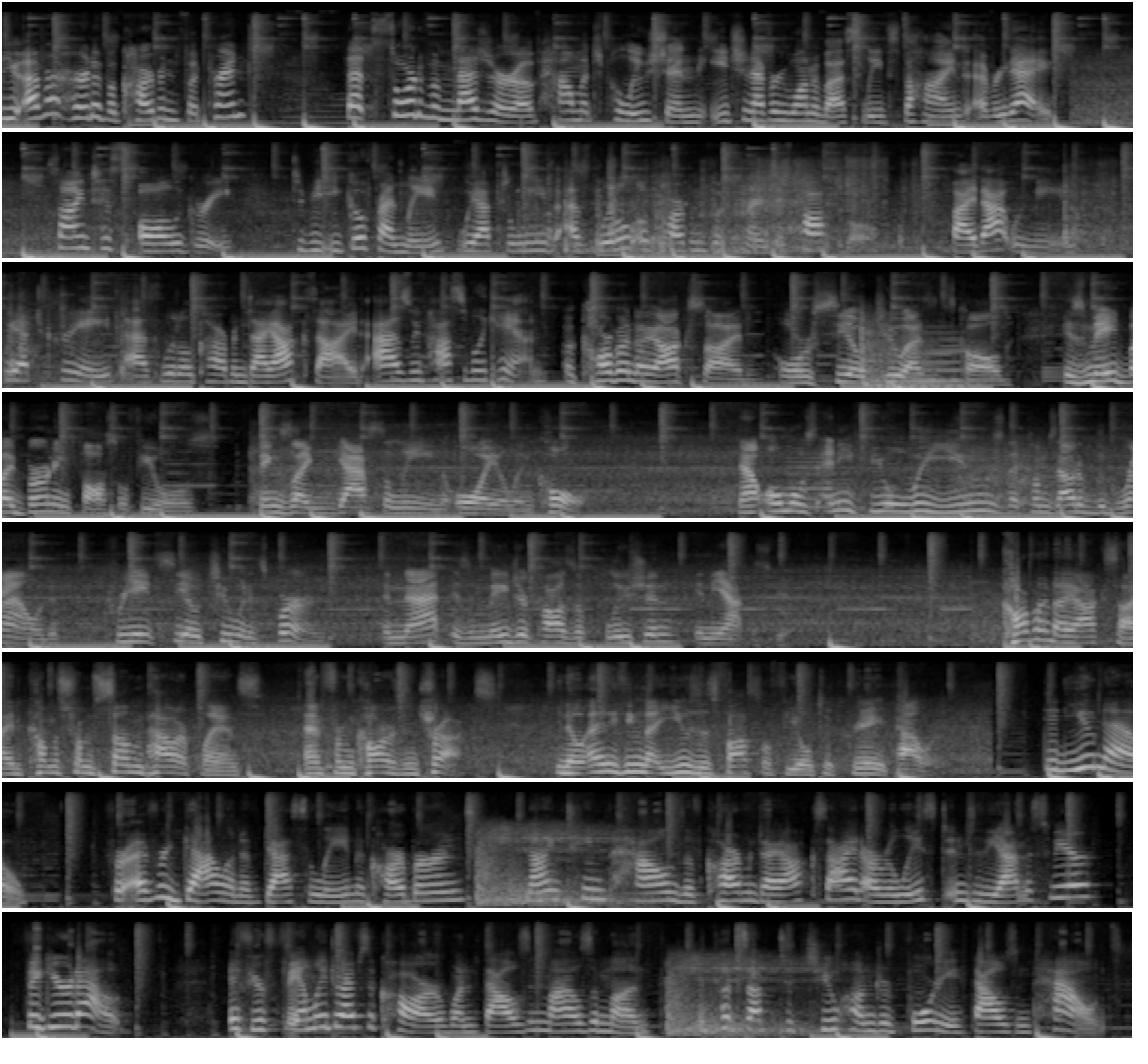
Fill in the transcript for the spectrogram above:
Have you ever heard of a carbon footprint? That's sort of a measure of how much pollution each and every one of us leaves behind every day. Scientists all agree to be eco-friendly, we have to leave as little of carbon footprint as possible. By that we mean we have to create as little carbon dioxide as we possibly can. A carbon dioxide, or CO2 as it's called, is made by burning fossil fuels, things like gasoline, oil, and coal. Now, almost any fuel we use that comes out of the ground creates CO2 when it's burned, and that is a major cause of pollution in the atmosphere. Carbon dioxide comes from some power plants and from cars and trucks. You know, anything that uses fossil fuel to create power. Did you know? For every gallon of gasoline a car burns, 19 pounds of carbon dioxide are released into the atmosphere? Figure it out. If your family drives a car 1,000 miles a month, it puts up to 240,000 pounds.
